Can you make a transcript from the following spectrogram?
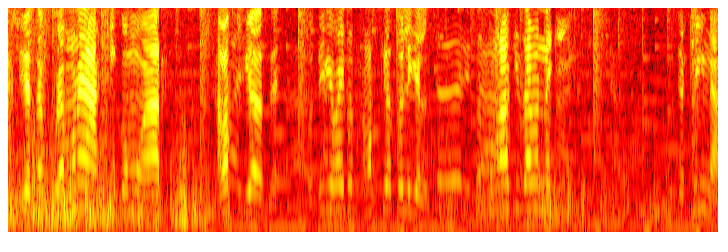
হাসি আছে পুরো। মানে আর কি কমু আর আমার থুইয়া আছে। ওদিকে ভাই তো আমার থুইয়া চলে গেল। তো তোমরা কি যাবেন নাকি? ঠিক না।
